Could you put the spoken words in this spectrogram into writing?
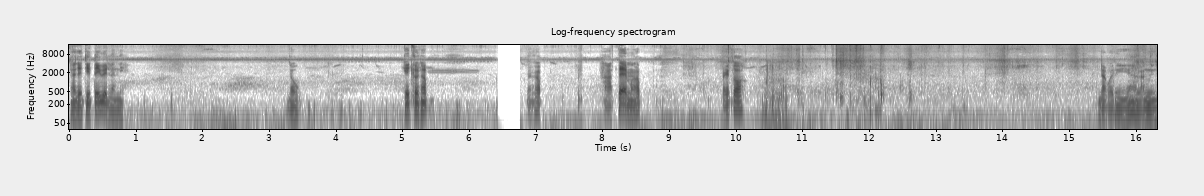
น่าจะติดเตเว่นแล้วนี่เดี๋ยวเฮ็ดก่อนครับนะครับ หาแต้มครับ ไปต่อดักไว้ตรงนี้หลังหนึ่ง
